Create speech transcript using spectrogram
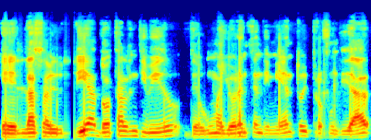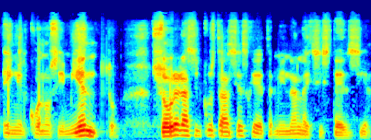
Eh, la sabiduría dota al individuo de un mayor entendimiento y profundidad en el conocimiento sobre las circunstancias que determinan la existencia.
